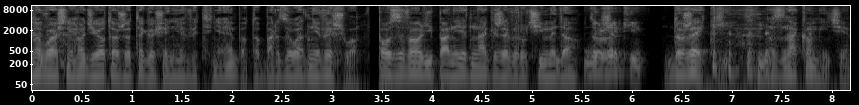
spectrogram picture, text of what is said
No właśnie, chodzi o to, że tego się nie wytnie, bo to bardzo ładnie wyszło. Pozwoli pan jednak, że wrócimy do... Do rzeki. Do rzeki. No znakomicie.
